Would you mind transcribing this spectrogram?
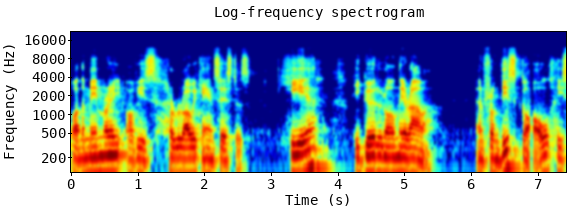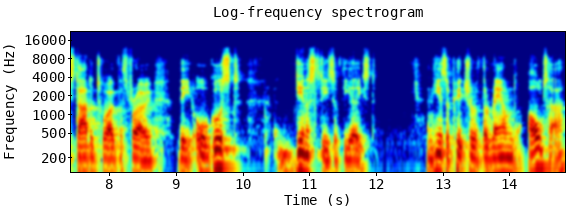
by the memory of his heroic ancestors. Here, he girded on their armor, and from this goal, he started to overthrow the august dynasties of the East. And here's a picture of the round altar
